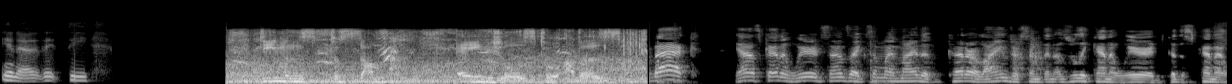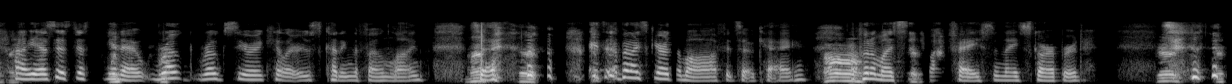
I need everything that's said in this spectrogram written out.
you know, the, the to some, angels to others. Back. Yeah, it's kind of weird. Sounds like somebody might have cut our lines or something. It was really kind of weird because it's kind of like. Oh yes, it's just you know rogue rogue serial killers cutting the phone line. So, but I scared them off. It's okay. Oh, I put on my white face and they scarpered. Good. good.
